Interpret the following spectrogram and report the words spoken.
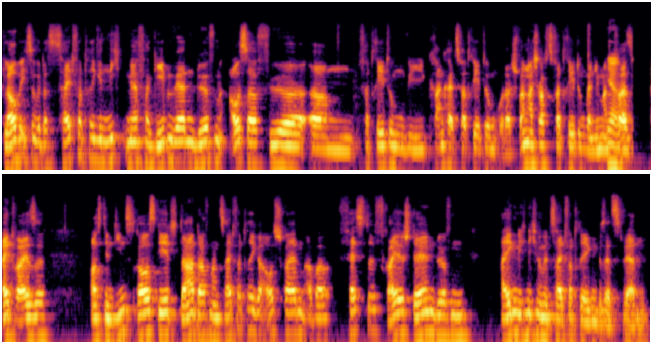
glaube ich sogar, dass Zeitverträge nicht mehr vergeben werden dürfen, außer für ähm, Vertretungen wie Krankheitsvertretung oder Schwangerschaftsvertretung, wenn jemand ja. quasi zeitweise aus dem Dienst rausgeht. Da darf man Zeitverträge ausschreiben, aber feste, freie Stellen dürfen eigentlich nicht mehr mit Zeitverträgen besetzt werden.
